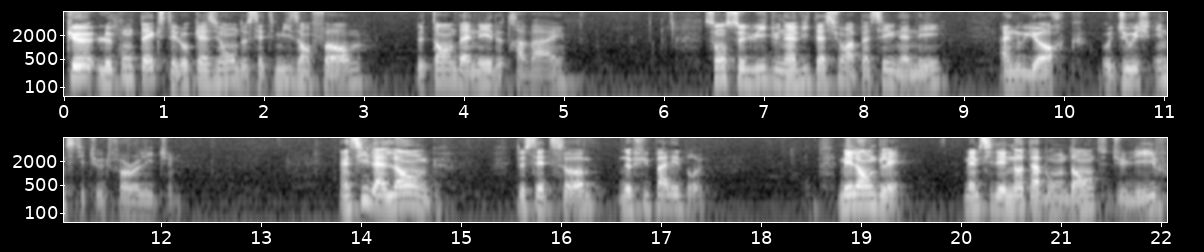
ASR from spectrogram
que le contexte et l'occasion de cette mise en forme de tant d'années de travail sont celui d'une invitation à passer une année à New York au Jewish Institute for Religion. Ainsi, la langue de cette somme ne fut pas l'hébreu, mais l'anglais, même si les notes abondantes du livre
